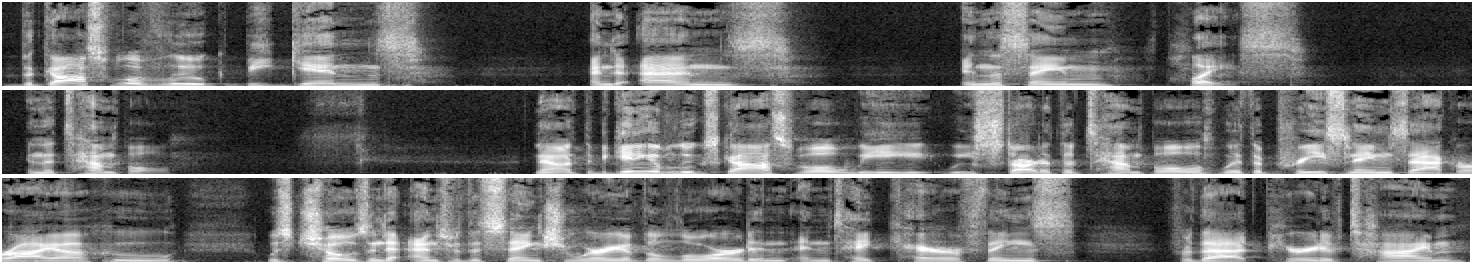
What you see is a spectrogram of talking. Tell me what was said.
the Gospel of Luke begins and ends in the same place, in the temple. Now, at the beginning of Luke's gospel, we, we start at the temple with a priest named Zechariah who was chosen to enter the sanctuary of the Lord and, and take care of things for that period of time.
